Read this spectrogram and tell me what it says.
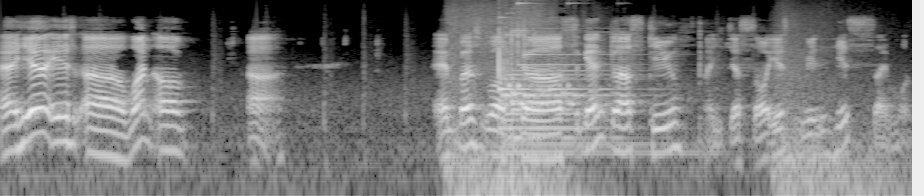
Uh, here is uh, one of uh, Emperor's Walker second class skill. Uh, you just saw it with his Simon.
